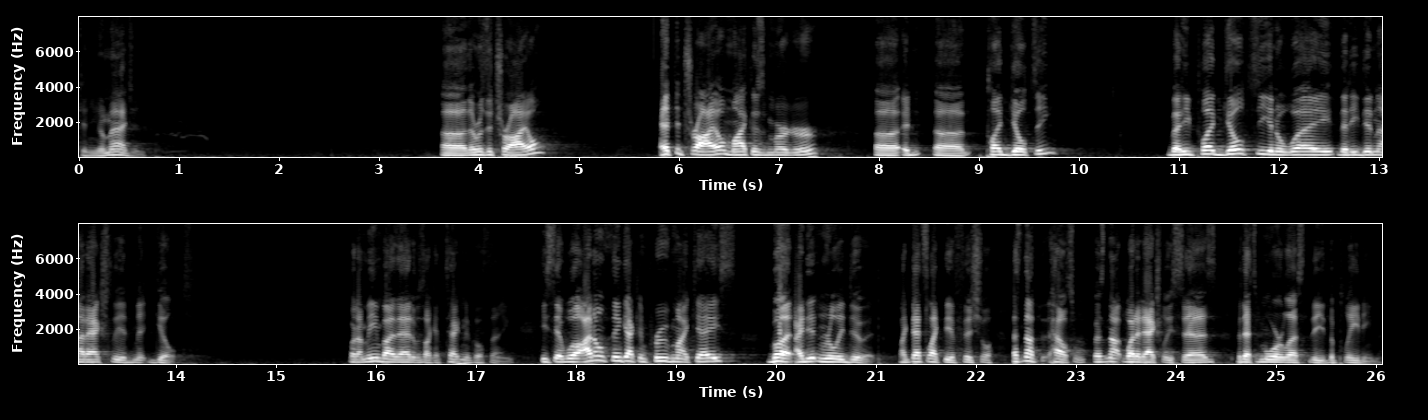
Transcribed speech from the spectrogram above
Can you imagine? Uh, there was a trial. At the trial, Micah's murderer uh, uh, pled guilty, but he pled guilty in a way that he did not actually admit guilt. What I mean by that, it was like a technical thing. He said, Well, I don't think I can prove my case, but I didn't really do it. Like that's like the official, that's not, how that's not what it actually says, but that's more or less the, the pleading.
